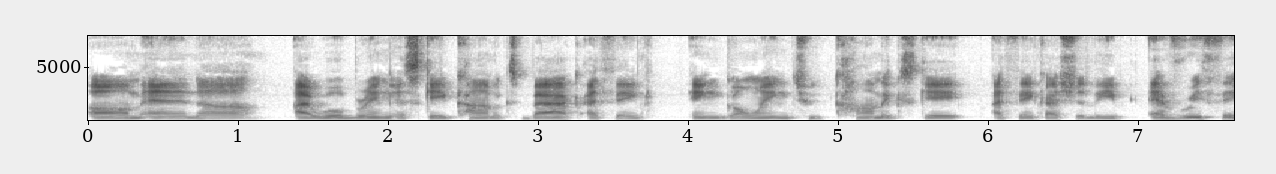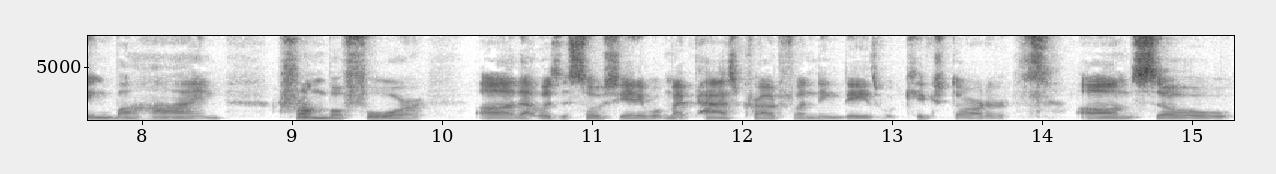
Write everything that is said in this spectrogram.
um, and uh, I will bring Escape Comics back. I think in going to Comicsgate, I think I should leave everything behind from before uh, that was associated with my past crowdfunding days with Kickstarter. Um, so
